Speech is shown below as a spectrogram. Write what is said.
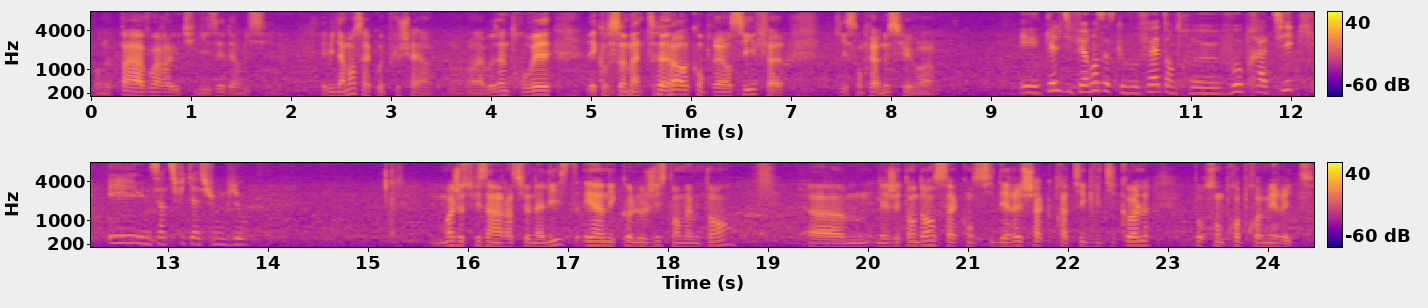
pour ne pas avoir à utiliser d'herbicides. Évidemment, ça coûte plus cher. On a besoin de trouver des consommateurs compréhensifs euh, qui sont prêts à nous suivre. Et quelle différence est-ce que vous faites entre vos pratiques et une certification bio? Moi, je suis un rationaliste et un écologiste en même temps. Euh, mais j'ai tendance à considérer chaque pratique viticole pour son propre mérite.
